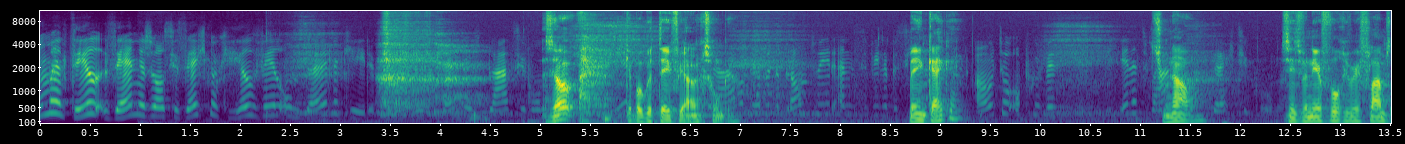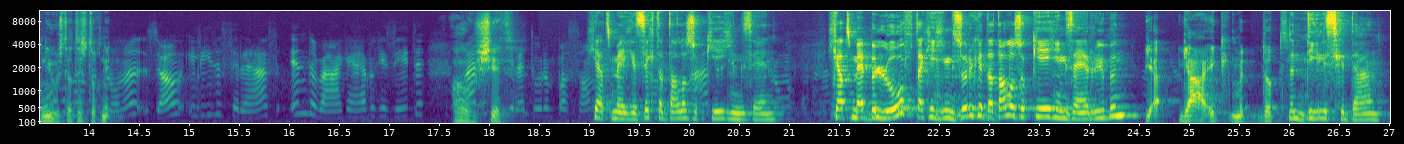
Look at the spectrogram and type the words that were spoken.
momenteel zijn er zoals gezegd nog heel veel onduidelijkheden. Zo, ik heb ook wat thee voor jou ingeschonken. Ben je kijken? een het Journaal. Sinds wanneer volg je weer Vlaams nieuws? Dat is toch niet... Bronnen zou Elise Serraas in de wagen hebben gezeten, Oh, shit. een Je had mij gezegd dat alles oké ging zijn. Je had mij beloofd dat je ging zorgen dat alles oké ging zijn, Ruben. Ja, ja, ik... Dat... De deal is gedaan.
